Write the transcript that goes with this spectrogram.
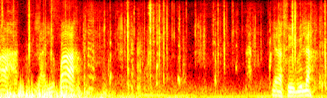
Ah, layo pa. Yan, swivel na.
